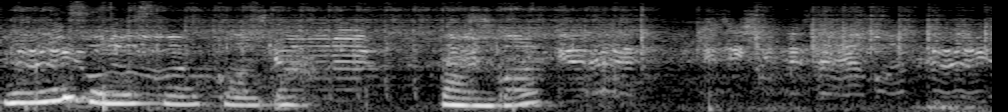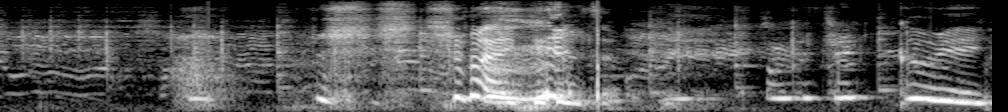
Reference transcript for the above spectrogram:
gülme seviyesine kaldım. Ben de. ben güldüm. Komik.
